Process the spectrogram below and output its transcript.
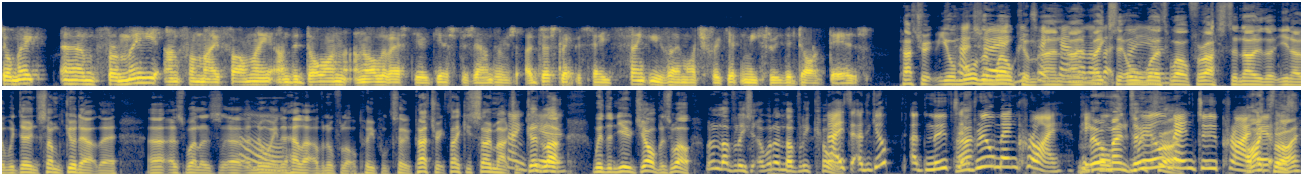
So, Mike, um, for me and for my family and the Dawn and all the rest of your guest presenters, I'd just like to say thank you very much for getting me through the dark days. Patrick, you're more than Patrick, you welcome, and, and it makes it all brilliant. worthwhile for us to know that you know we're doing some good out there, uh, as well as uh, annoying the hell out of an awful lot of people too. Patrick, thank you so much, and good you. luck with the new job as well. What a lovely, what a lovely call. That is, uh, you're uh, moved to Huh? real men cry. Real men do real cry. men do cry. I There cry.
